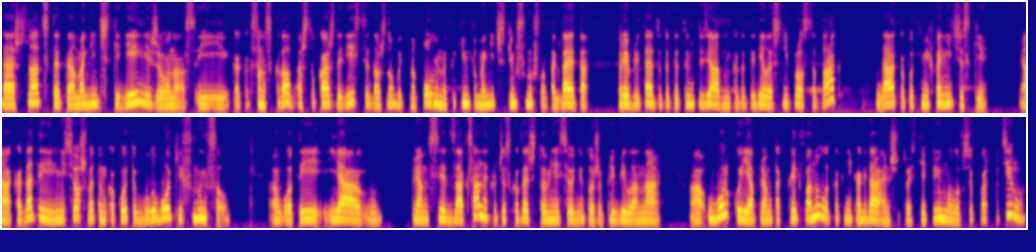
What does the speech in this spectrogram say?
Да, 16 это магический гений же у нас. И, как Оксана сказала, да, что каждое действие должно быть наполнено каким-то магическим смыслом. Тогда это приобретает вот этот энтузиазм, когда ты делаешь не просто так, да, как вот механически, а когда ты несешь в этом какой-то глубокий смысл. Вот, и я прям вслед за Оксаной хочу сказать, что меня сегодня тоже прибило на а, уборку, я прям так кайфанула, как никогда раньше. То есть я перемыла всю квартиру,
